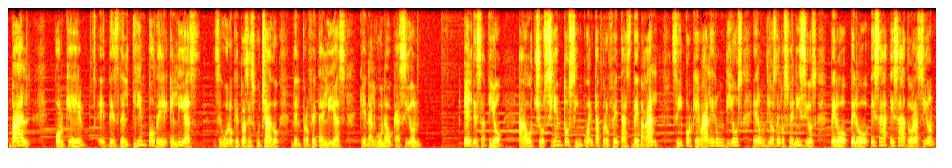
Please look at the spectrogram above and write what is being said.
Baal, porque eh, desde el tiempo de Elías, seguro que tú has escuchado del profeta Elías, que en alguna ocasión él desafió a 850 profetas de Baal, sí, porque Baal era un dios, era un dios de los fenicios, pero, pero esa, esa adoración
